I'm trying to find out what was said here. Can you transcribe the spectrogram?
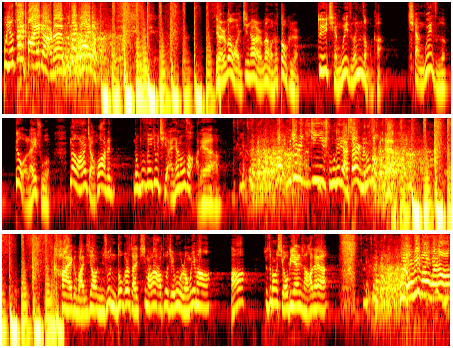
不行，再开一点呗，就再开一点。有人问我，经常有人问我说：“豆哥，对于潜规则你怎么看？”潜规则对我来说，那玩意儿讲话的，那无非就潜一下，能咋的呀？那不就是一进一出那点事儿吗？能咋的？开个玩笑，你说你豆哥在喜马拉雅做节目容易吗？啊，就这帮小编啥的，我容易吗？我呀。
